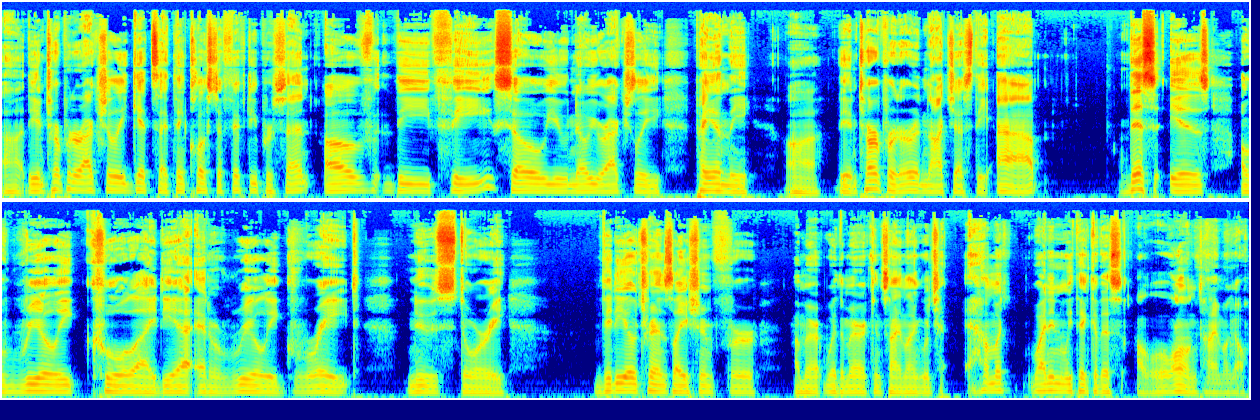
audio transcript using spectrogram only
uh, the interpreter actually gets, I think, close to 50% of the fee. So you know you're actually paying the, uh, the interpreter and not just the app. This is a really cool idea and a really great news story. Video translation for Amer- with American Sign Language. How much? Why didn't we think of this a long time ago?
